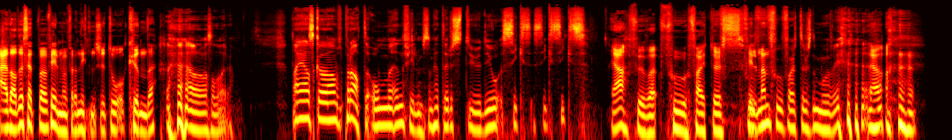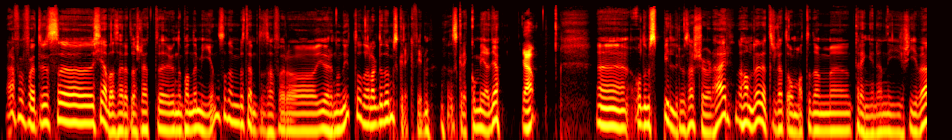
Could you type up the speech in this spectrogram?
da hadde du sett på filmen fra 1922 og kun det. ja, det var sånn det var, ja. Nei, jeg skal prate om en film som heter Studio 666. Ja, Foo, Foo Fighters-filmen. Foo, Foo Fighters the Movie. Ja. Ja, Foo Fighters uh, kjeda seg rett og slett eh, under pandemien, så de bestemte seg for å gjøre noe nytt, og da lagde de skrekkfilm. Skrekkomedie. ja. Uh, og de spiller jo seg sjøl her. Det handler rett og slett om at de uh, trenger en ny skive,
